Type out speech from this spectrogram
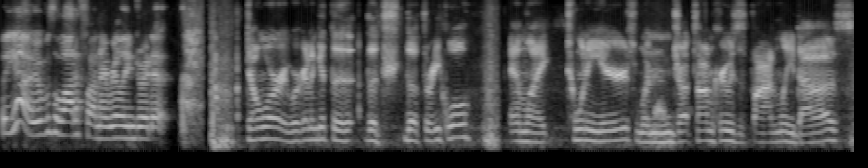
but yeah, it was a lot of fun. I really enjoyed it. Don't worry, we're gonna get the the the threequel in like 20 years when Tom Cruise finally dies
